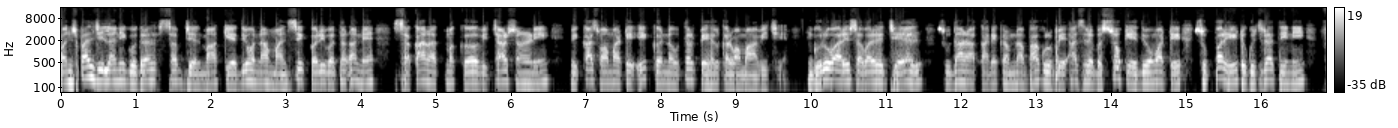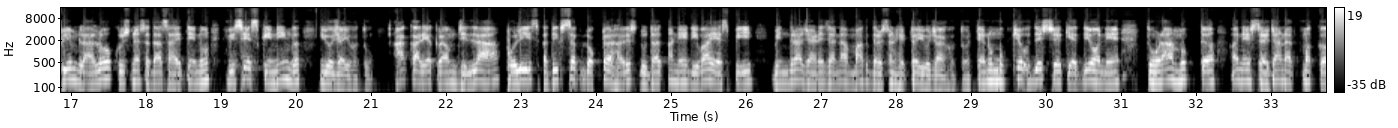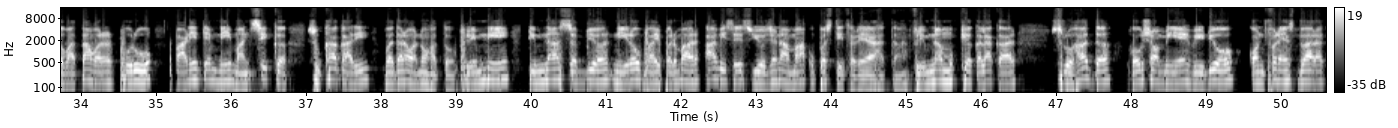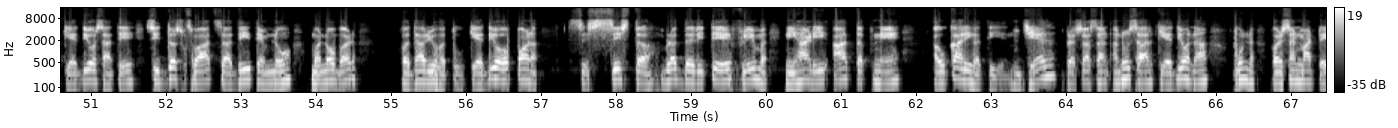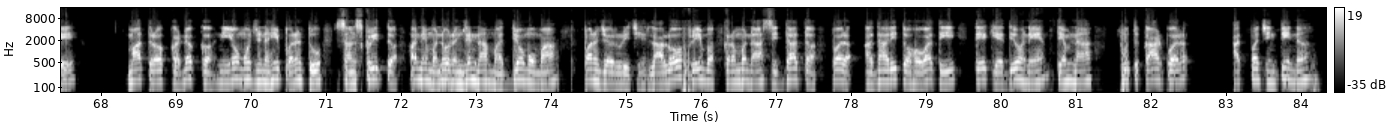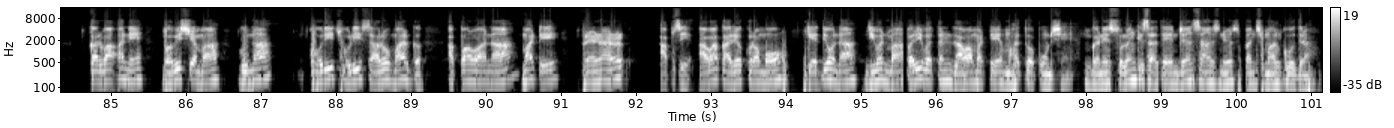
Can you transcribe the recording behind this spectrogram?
પંચમહાલ જિલ્લાની ગોધરા સબ જેલમાં કેદીઓના માનસિક પરિવર્તન અને સકારાત્મક વિચારસરણી વિકાસવા માટે એક નવતર પહેલ કરવામાં આવી છે. ગુરુવારે સવારે જેલ સુધારા કાર્યક્રમના ભાગરૂપે આશરે બસો કેદીઓ માટે સુપરહિટ ગુજરાતીની ફિલ્મ લાલો કૃષ્ણ સદા સાહિત્યનું વિશેષ સ્ક્રીનિંગ યોજાયું હતું. આ કાર્યક્રમ જિલ્લા પોલીસ અધિક્ષક ડોક્ટર હરેશ દુધાત અને ડીવાયએસપી બિન્દ્રા જાડેજાના માર્ગદર્શન હેઠળ યોજાયો હતો. તેનું મુખ્ય ઉદ્દેશ્ય કેદીઓને તૃણામુક્ત અને સર્જનાત્મક વાતાવરણ પૂરું પાડી તેમની માનસિક સુખાકારી વધારવાનો હતો. ફિલ્મની ટીમના સભ્ય નીરવભાઈ પરમાર આ વિશેષ યોજનામાં ઉપસ્થિત રહ્યા હતા. ફિલ્મના મુખ્ય કલાકાર સુહદ ગૌસ્વામીએ વીડિયો કોન્ફરન્સ દ્વારા કેદીઓ સાથે સીધો સ્વાદ સાધી તેમનું મનોબળ વધાર્યું હતું. કેદીઓ પણ શિસ્તબદ્ધ રીતે ફિલ્મ નિહાળી આ તકને આવકારી હતી. જેલ પ્રશાસન અનુસાર કેદીઓના પુનર્વસન માટે માત્ર કડક નિયમો જ નહીં, પરંતુ સંસ્કૃત અને મનોરંજનના માધ્યમોમાં પણ જરૂરી છે. લાલો ફિલ્મ ક્રમના સિદ્ધાંત પર આધારિત હોવાથી તે કેદીઓને તેમના ભૂતકાળ પર આત્મચિંતન કરવા અને ભવિષ્યમાં ગુનાખોરી છોડી સારો માર્ગ અપાવવાના માટે પ્રેરણા આપશે. આવા કાર્યક્રમો કેદીઓના જીવનમાં પરિવર્તન લાવવા માટે મહત્વપૂર્ણ છે. ગણેશ સોલંકી સાથે જનસાંજ ન્યૂઝ પંચમહાલ ગોધરા.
